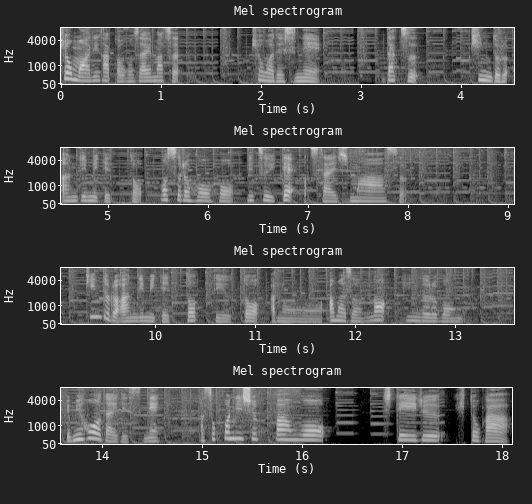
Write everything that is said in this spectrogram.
今日もありがとうございます。今日はですね、脱 Kindle Unlimited をする方法についてお伝えします。Kindle Unlimited っていうと、あのー、Amazon の Kindle 本読み放題ですね。あそこに出版をしている人が、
